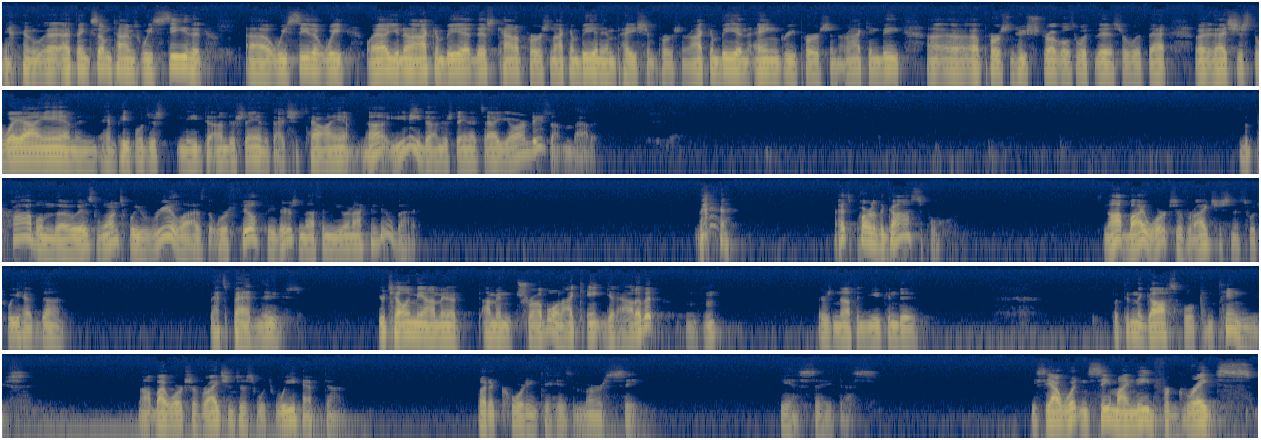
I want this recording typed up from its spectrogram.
I think sometimes we see that uh, we see that we, well, you know, I can be a, this kind of person. I can be an impatient person, or I can be an angry person, or I can be a, a person who struggles with this or with that. But that's just the way I am, and, and people just need to understand that that's just how I am. No, you need to understand that's how you are and do something about it. The problem, though, is once we realize that we're filthy, there's nothing you and I can do about it. That's part of the gospel. Not by works of righteousness which we have done. That's bad news. You're telling me I'm in, a, I'm in trouble and I can't get out of it? Mm-hmm. There's nothing you can do. But then the gospel continues. Not by works of righteousness which we have done, but according to his mercy, he has saved us. You see, I wouldn't see my need for grace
